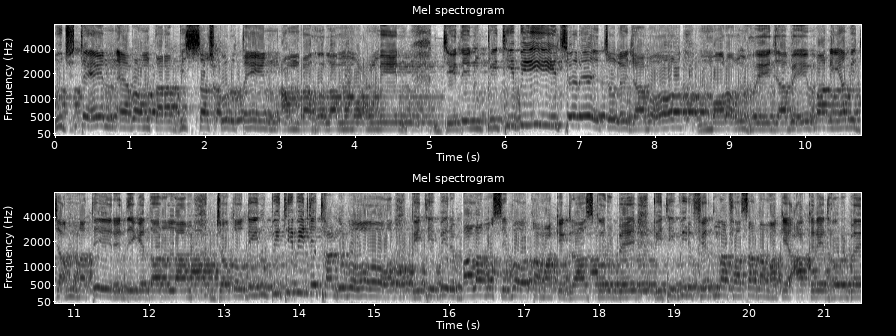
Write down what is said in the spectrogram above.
বুঝতেন এবং তারা বিশ্বাস করতেন, আমরা হলাম মুমিন। যেদিন পৃথিবী ছেড়ে চলে যাব, মরণ হয়ে যাবে মানে আমি জান্নাতের দিকে ধরলাম। যতদিন পৃথিবীতে থাকব, পৃথিবীর বালা মুসিবত আমাকে গ্রাস করবে, পৃথিবীর ফেতনা ফাসাদ আমাকে আঁকড়ে ধরবে।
